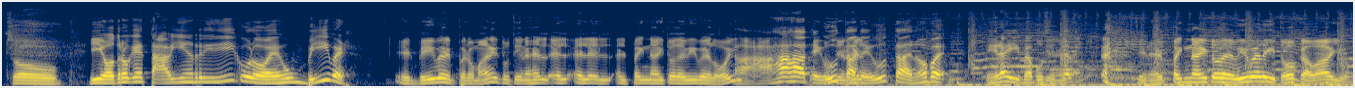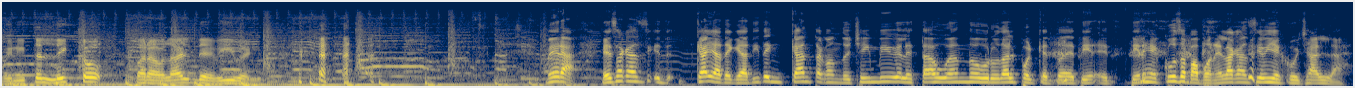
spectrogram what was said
So, y otro que está bien ridículo es un Bieber. El Bieber, pero Manny, tú tienes el, el, el, el- peinadito de Bieber hoy. Ah, te gusta, te gusta, ¿no? Pues, mira, y me pusiste Tienes, la- tienes el peinadito de Bieber y todo, caballo. Viniste listo para hablar de Bieber. Mira, esa canción. Cállate, que a ti te encanta cuando Shane Bieber está jugando brutal porque entonces eh, tienes excusa para poner la canción y escucharla.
